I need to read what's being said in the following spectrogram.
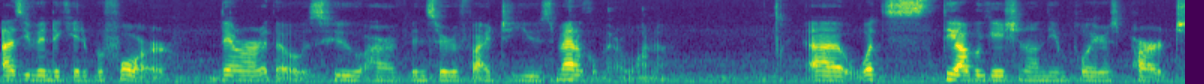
as you've indicated before, there are those who are, have been certified to use medical marijuana. Uh, what's the obligation on the employer's part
